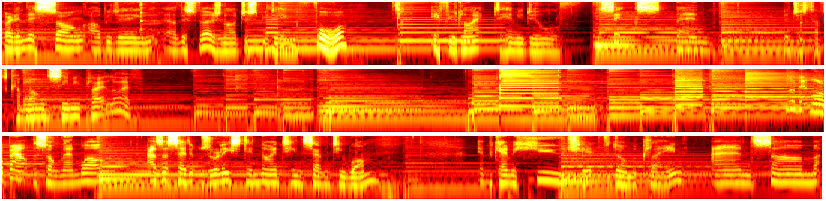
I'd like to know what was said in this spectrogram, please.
but in this song, I'll be doing uh, this version. I'll just be doing four. If you'd like to hear me do all six, then you'll just have to come along and see me play it live. About the song then? Well, as I said, it was released in 1971. It became a huge hit for Don McLean, and some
